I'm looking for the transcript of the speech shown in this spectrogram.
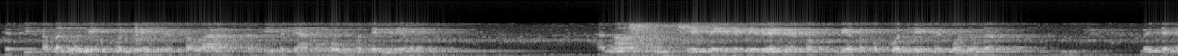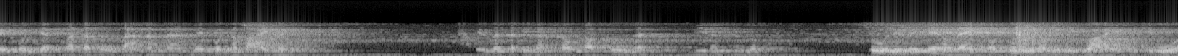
แต่จิตเขาบรรลุเองพ้นเองเนี่ยเพราะว่าสติปัญญามันบ่มมันเต็มเดียวเลยถ้านอนเทเทไปเรื่อยๆนะบอกเดี๋ยวเขาก็พ้นเองไม่พ้นแล้วนะไม่ใช่ไม่พ้นจากวัฏสงสารทำงานไม่พ้นอบายด้วยเพราะนั้นปฏิบัติต้องต่อสู้นะดีแล้วทั้งโลกสู้นี่ไม่ใช่เอาแรงเข้าสู้เราไม่ใช่ควายไม่ใช่วัว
